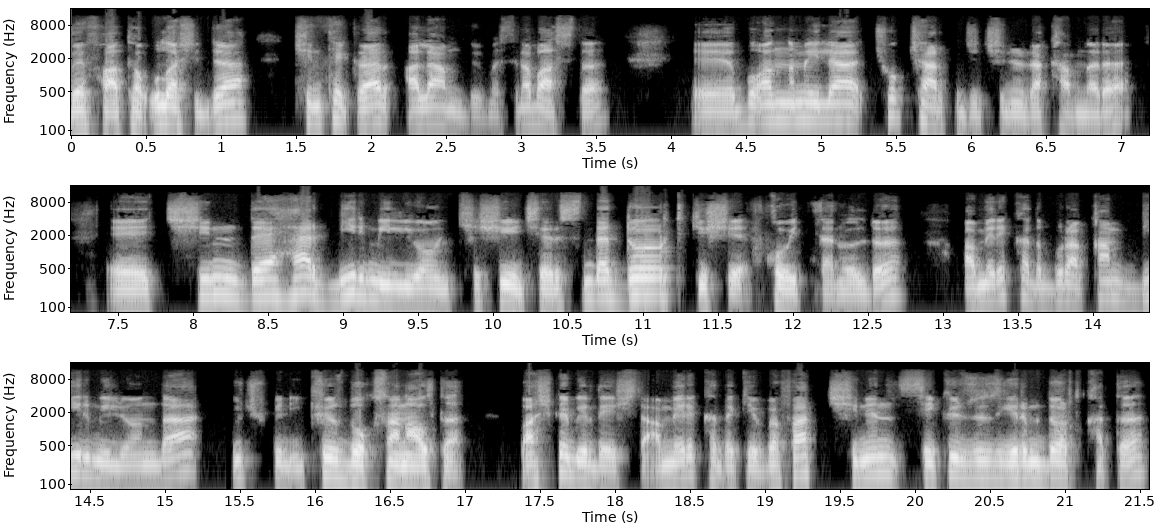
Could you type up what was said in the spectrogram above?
vefata ulaşınca Çin tekrar alarm düğmesine bastı. E, bu anlamıyla çok çarpıcı Çin'in rakamları. E, Çin'de her 1 milyon kişi içerisinde 4 kişi COVID'den öldü. Amerika'da bu rakam 1 milyonda 3296. Başka bir de işte Amerika'daki vefat Çin'in 824 katı.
